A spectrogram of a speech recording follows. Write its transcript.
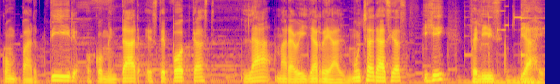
compartir o comentar este podcast, La Maravilla Real. Muchas gracias y feliz viaje.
